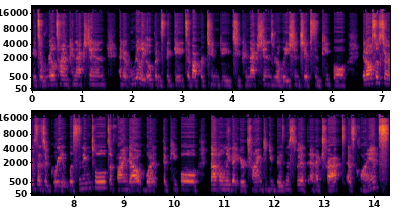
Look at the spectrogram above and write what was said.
It's a real-time connection and it really opens the gates of opportunity to connections, relationships, and people. It also serves as a great listening tool to find out what the people, not only that you're trying to do business with and attract as clients,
